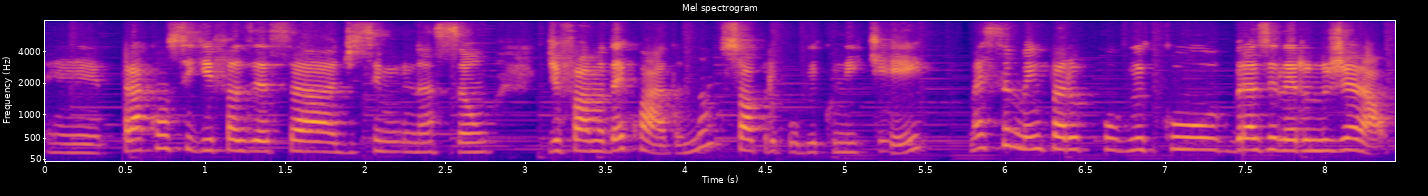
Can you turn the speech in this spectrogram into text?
é, para conseguir fazer essa disseminação de forma adequada, não só para o público Nikkei, mas também para o público brasileiro no geral.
